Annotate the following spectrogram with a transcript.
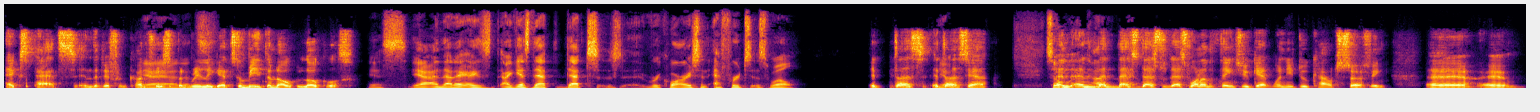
expats in the different countries, Yeah, but really get to meet the lo- locals. Yes. Yeah, and that I guess, I guess that that requires an effort as well. It does. It Yeah. does. Yeah. So and and uh, that's that's that's one of the things you get when you do couch surfing, uh, um,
